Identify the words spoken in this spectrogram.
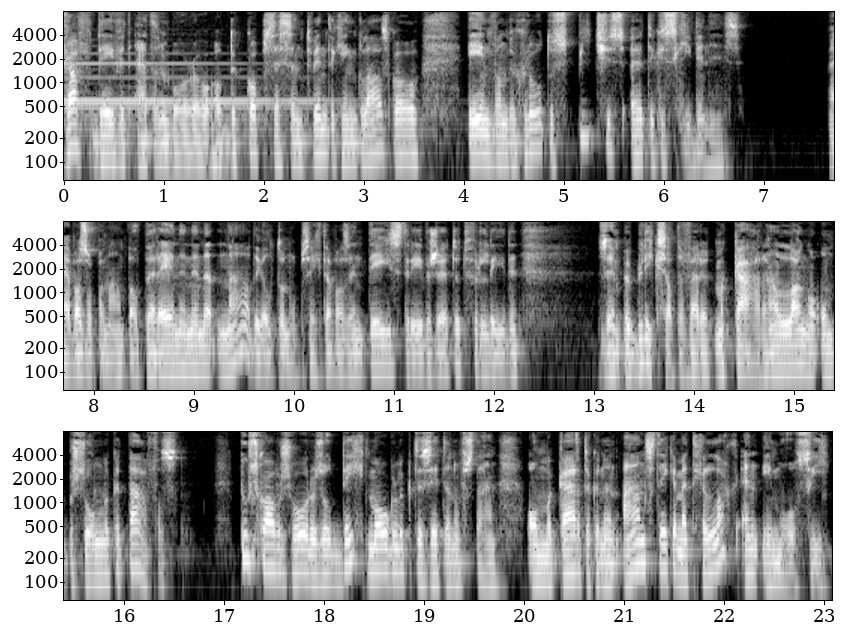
Gaf David Attenborough op de COP26 in Glasgow een van de grote speeches uit de geschiedenis. Hij was op een aantal terreinen in het nadeel ten opzichte van zijn tegenstrevers uit het verleden. Zijn publiek zat te ver uit elkaar aan lange onpersoonlijke tafels. Toeschouwers horen zo dicht mogelijk te zitten of staan om elkaar te kunnen aansteken met gelach en emotie.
